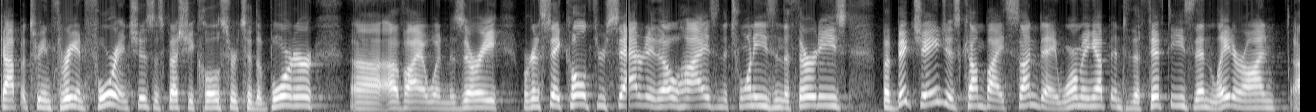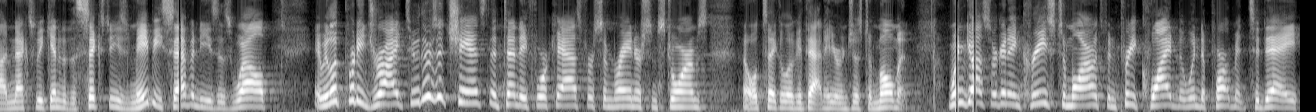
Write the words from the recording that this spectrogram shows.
got between three and four inches, especially closer to the border uh, of Iowa and Missouri. We're going to stay cold through Saturday though, highs in the 20s and the 30s. But big changes come by Sunday, warming up into the 50s, then later on uh, next week into the 60s, maybe 70s as well. And we look pretty dry too. There's a chance in the 10-day forecast for some rain or some storms. And we'll take a look at that here in just a moment. Wind gusts are going to increase tomorrow. It's been pretty quiet in the wind department today,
